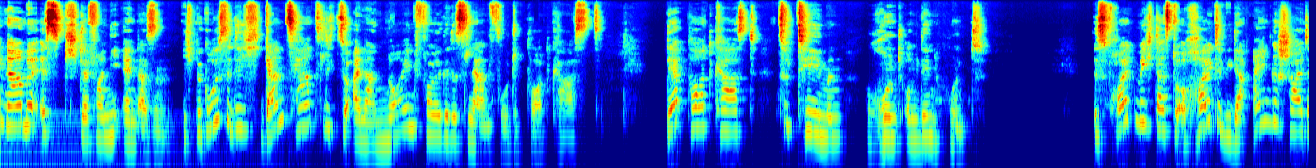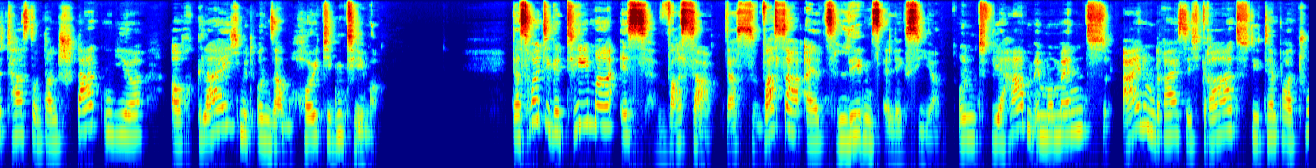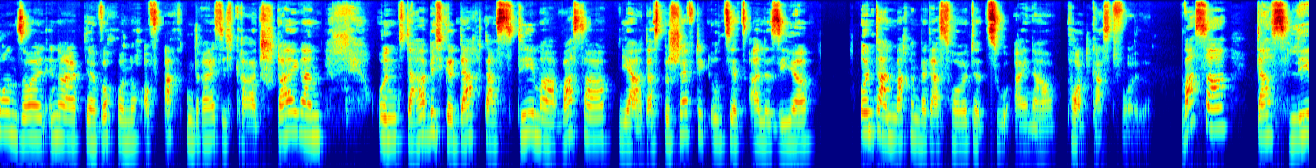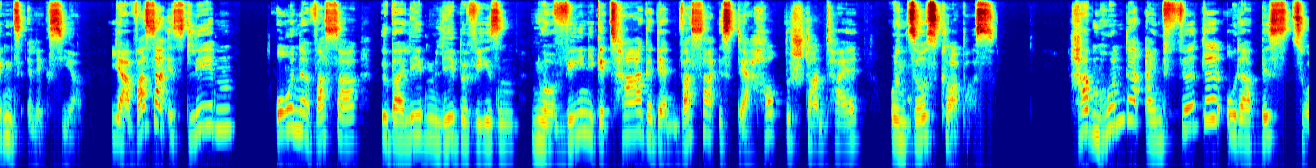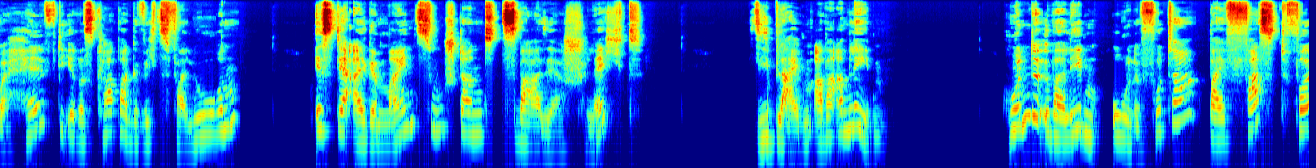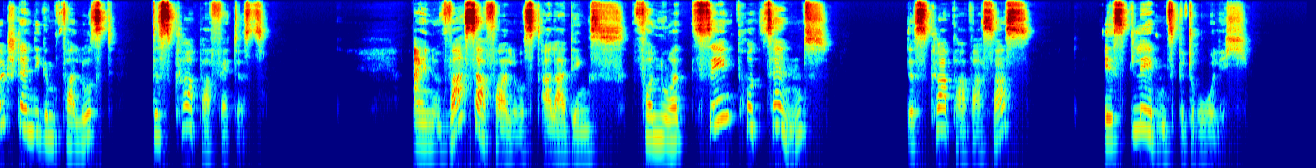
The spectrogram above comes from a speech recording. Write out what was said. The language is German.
Mein Name ist Stefanie Andersen. Ich begrüße dich ganz herzlich zu einer neuen Folge des Lernfoto Podcasts. Der Podcast zu Themen rund um den Hund. Es freut mich, dass du auch heute wieder eingeschaltet hast und dann starten wir auch gleich mit unserem heutigen Thema. Das heutige Thema ist Wasser. Das Wasser als Lebenselixier. Und wir haben im Moment 31 Grad. Die Temperaturen sollen innerhalb der Woche noch auf 38 Grad steigern. Und da habe ich gedacht, das Thema Wasser, ja, das beschäftigt uns jetzt alle sehr. Und dann machen wir das heute zu einer Podcast-Folge. Wasser, das Lebenselixier. Ja, Wasser ist Leben ohne Wasser überleben Lebewesen nur wenige Tage, denn Wasser ist der Hauptbestandteil unseres Körpers. Haben Hunde ein Viertel oder bis zur Hälfte ihres Körpergewichts verloren, ist der Allgemeinzustand zwar sehr schlecht, sie bleiben aber am Leben. Hunde überleben ohne Futter bei fast vollständigem Verlust des Körperfettes. Ein Wasserverlust allerdings von nur 10% des Körperwassers ist lebensbedrohlich.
